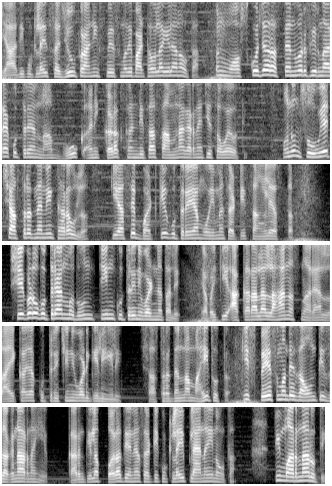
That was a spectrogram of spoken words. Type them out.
याआधी कुठलाही सजीव प्राणी स्पेसमध्ये पाठवला गेला नव्हता पण मॉस्कोच्या रस्त्यांवर फिरणाऱ्या कुत्र्यांना भूक आणि कडक थंडीचा सामना करण्याची सवय होती. म्हणून सोव्हिएत शास्त्रज्ञांनी ठरवलं की असे भटके कुत्रे या मोहिमेसाठी चांगले असतात. शेकडो कुत्र्यांमधून तीन कुत्रे निवडण्यात आले. यापैकी आकाराला लहान असणाऱ्या लायका या कुत्रीची निवड केली गेली. शास्त्रज्ञांना माहीत होतं की स्पेसमध्ये जाऊन ती जगणार नाहीये कारण तिला परत येण्यासाठी कुठलाही प्लॅनही नव्हता. ती मरणार होती.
